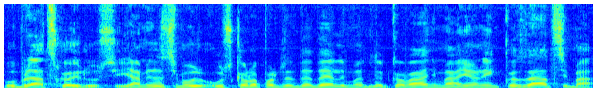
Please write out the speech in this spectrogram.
u bratskoj Rusiji. Ja mislim da ćemo uskoro početi da delimo odlikovanjima i onim kozacima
